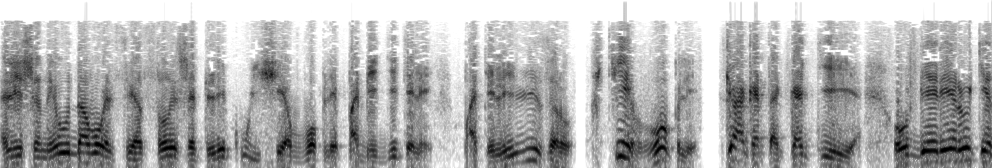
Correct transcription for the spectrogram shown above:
лишены удовольствия слышать ликующие вопли победителей по телевизору. Какие вопли? Как это какие? Убери руки,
